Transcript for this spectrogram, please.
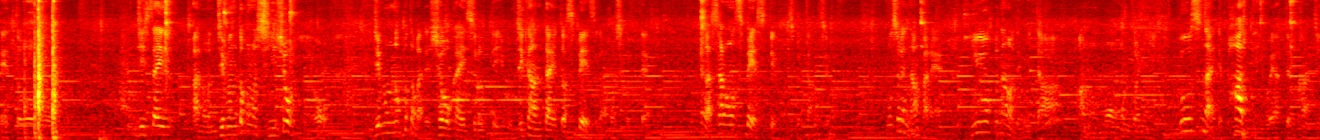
えっと実際あの自分とこの新商品を自分の言葉で紹介するっていう時間帯とスペースが欲しくって。だからサロンスペースっていうのを作ったんですよ。もうそれなんかねニューヨークナウで見たあのもう本当にブース内でパーティーをやってる感じ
